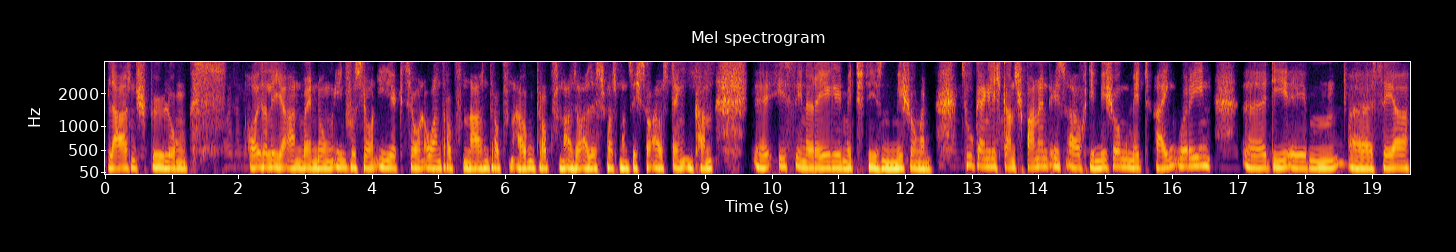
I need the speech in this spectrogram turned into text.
Blasenspülung, äußerliche Anwendung, Infusion, Injektion, Ohrentropfen, Nasentropfen, Augentropfen, also alles, was man sich so ausdenken kann, äh, ist in der Regel mit diesen Mischungen zugänglich. Ganz spannend ist auch die Mischung mit Eigenurin, äh, die eben äh, sehr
